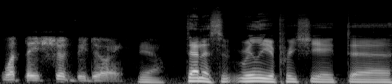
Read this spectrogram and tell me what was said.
what they should be doing. Yeah, Dennis, really appreciate uh,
